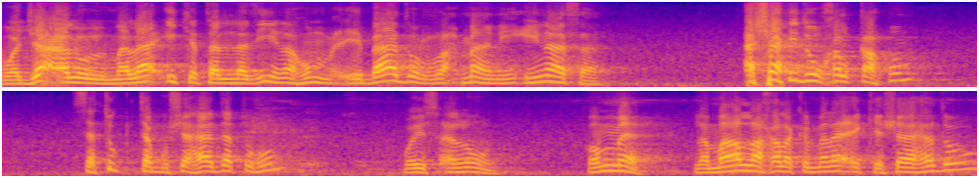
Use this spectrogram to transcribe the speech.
وجعلوا الملائكة الذين هم عباد الرحمن إناثا. أشهدوا خلقهم؟ ستكتب شهادتهم؟ ويسألون. هم لما الله خلق الملائكة شاهدوا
